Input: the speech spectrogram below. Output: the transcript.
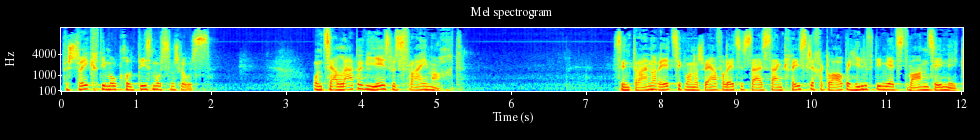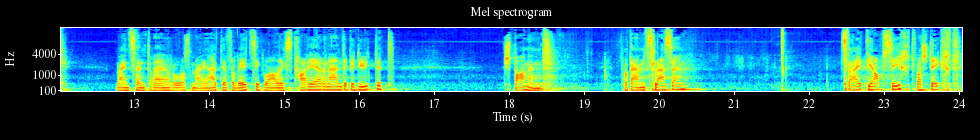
Verstrickt im Okkultismus am Schluss. Und sie erleben, wie Jesus frei macht sein Trainer jetzt, wo er schwer verletzt ist, sagt, sein christlicher Glaube hilft ihm jetzt wahnsinnig. Meint sein Trainer Urs. Er hat eine Verletzung, die alles Karrierenende bedeutet. Spannend. Von dem zu lesen. Zweite Absicht, was steckt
